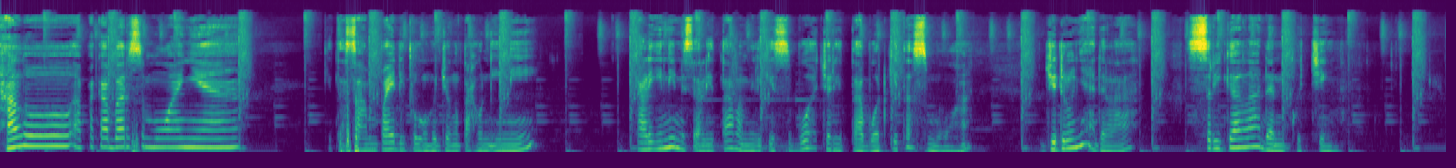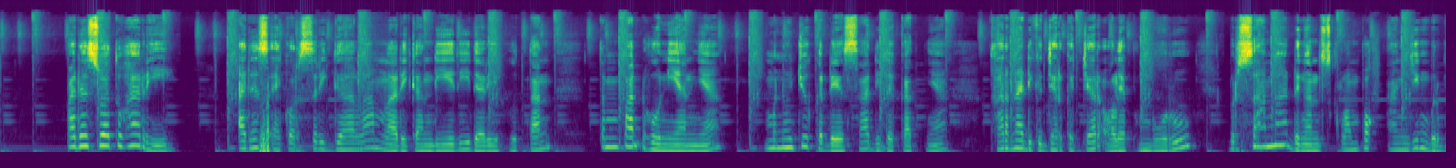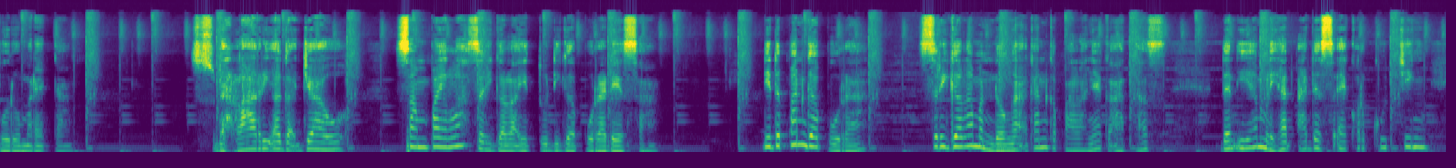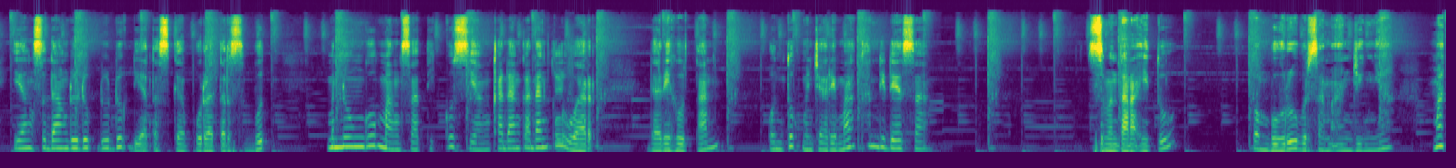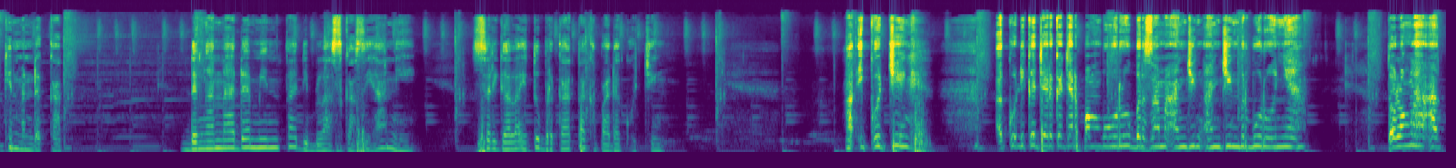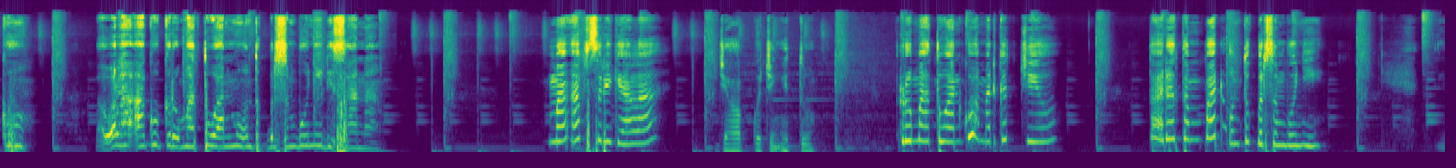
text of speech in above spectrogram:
Halo, apa kabar semuanya? Kita sampai di penghujung tahun ini. Kali ini Miss Elita memiliki sebuah cerita buat kita semua. Judulnya adalah Serigala dan Kucing. Pada suatu hari, ada seekor serigala melarikan diri dari hutan tempat huniannya menuju ke desa di dekatnya karena dikejar-kejar oleh pemburu bersama dengan sekelompok anjing berburu mereka. Sesudah lari agak jauh, sampailah serigala itu di gapura desa. Di depan gapura, serigala mendongakkan kepalanya ke atas dan ia melihat ada seekor kucing yang sedang duduk-duduk di atas gapura tersebut menunggu mangsa tikus yang kadang-kadang keluar dari hutan untuk mencari makan di desa. Sementara itu, pemburu bersama anjingnya makin mendekat. Dengan nada minta dibelas kasihani, serigala itu berkata kepada kucing, Hai kucing, aku dikejar-kejar pemburu bersama anjing-anjing berburunya. Tolonglah aku, bawalah aku ke rumah tuanmu untuk bersembunyi di sana. Maaf serigala, jawab kucing itu. Rumah tuanku amat kecil. Tak ada tempat untuk bersembunyi.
